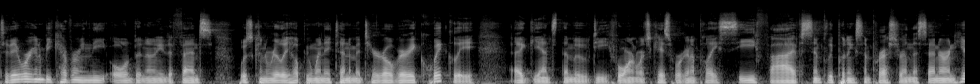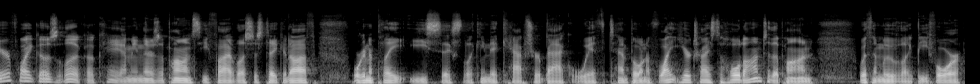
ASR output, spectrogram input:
Today we're going to be covering the old Benoni defense, which can really help you win a ton of material very quickly against the move d4, in which case we're going to play c5, simply putting some pressure in the center. And here if white goes, look, okay, I mean, there's a pawn on c5, let's just take it off. We're going to play e6, looking to capture back with tempo. And if white here tries to hold on to the pawn with a move like b4,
